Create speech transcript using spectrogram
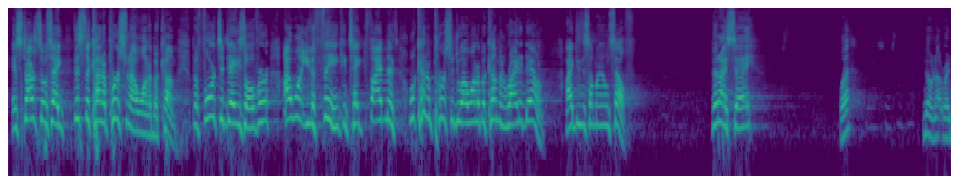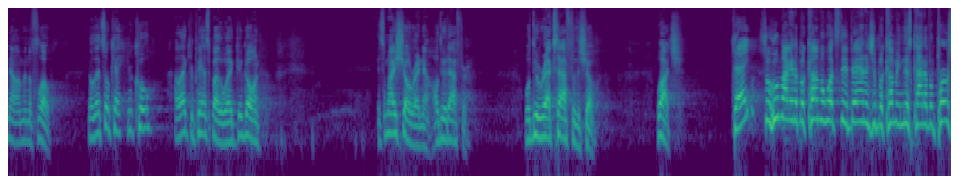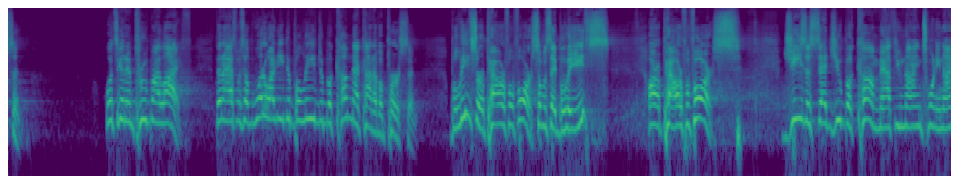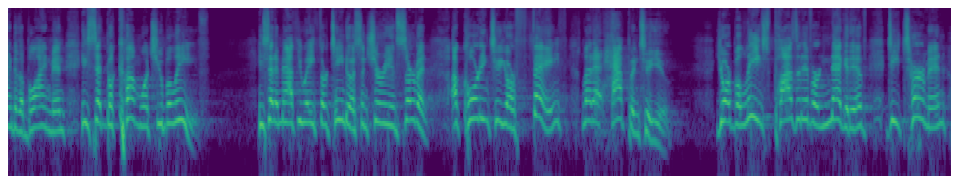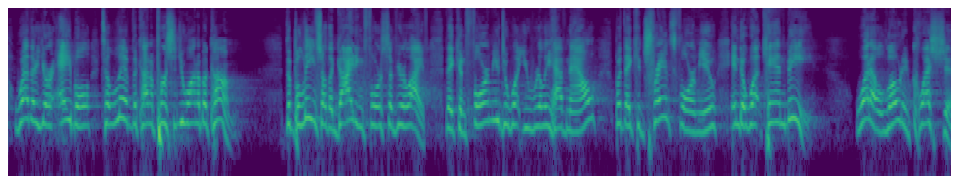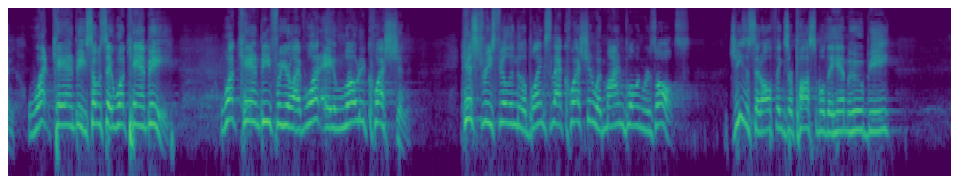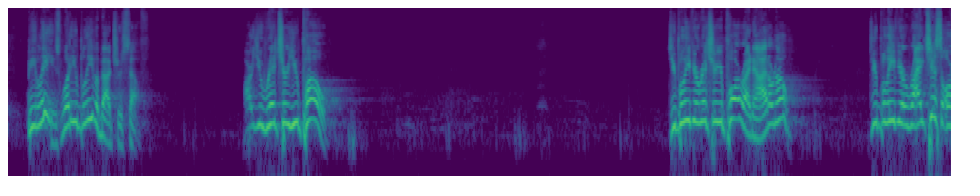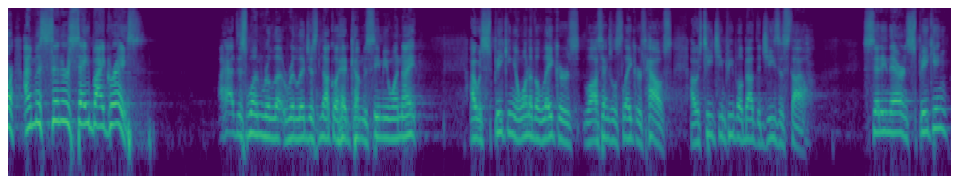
It starts with saying, This is the kind of person I want to become. Before today's over, I want you to think and take five minutes. What kind of person do I want to become? And write it down. I do this on my own self. Then I say, What? No, not right now. I'm in the flow. No, that's okay. You're cool. I like your pants, by the way. Good going. It's my show right now. I'll do it after. We'll do Rex after the show. Watch. Okay? So, who am I going to become, and what's the advantage of becoming this kind of a person? What's going to improve my life? Then I ask myself, what do I need to believe to become that kind of a person? Beliefs are a powerful force. Someone say, beliefs are a powerful force. Jesus said, You become, Matthew 9 29 to the blind men. He said, Become what you believe. He said in Matthew 8 13 to a centurion servant, According to your faith, let it happen to you. Your beliefs, positive or negative, determine whether you're able to live the kind of person you want to become. The beliefs are the guiding force of your life. They conform you to what you really have now, but they can transform you into what can be. What a loaded question. What can be? Someone say, What can be? What can be for your life? What a loaded question. History's filled into the blanks of that question with mind blowing results. Jesus said all things are possible to him who be believes. What do you believe about yourself? Are you rich or you poor? Do you believe you're rich or you're poor right now? I don't know. Do you believe you're righteous or I'm a sinner saved by grace? I had this one religious knucklehead come to see me one night. I was speaking in one of the Lakers, Los Angeles Lakers house. I was teaching people about the Jesus style sitting there and speaking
